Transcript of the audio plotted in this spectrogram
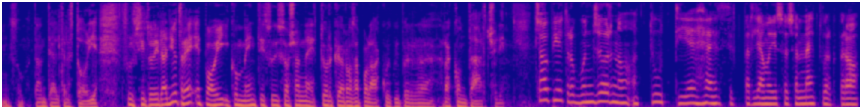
insomma tante altre storie sul sito di Radio 3 e poi i commenti sui social network. Rosa Polacco è qui per raccontarceli. Ciao Pietro, buongiorno a tutti. Eh, se parliamo di social network però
